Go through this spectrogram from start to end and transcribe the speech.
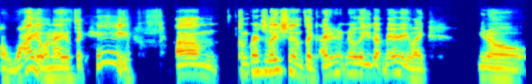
a while and i was like hey um congratulations like i didn't know that you got married like you know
